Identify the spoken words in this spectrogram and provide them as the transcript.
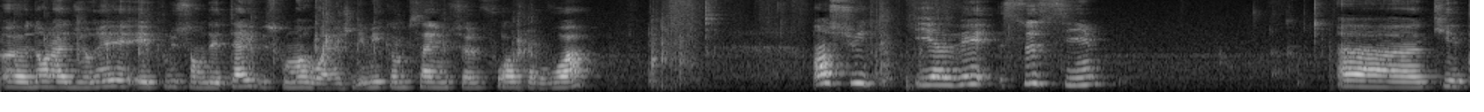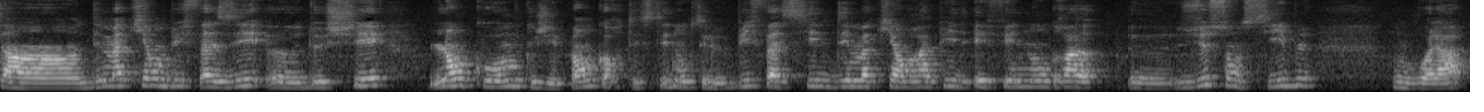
euh, dans la durée et plus en détail. Parce que moi, voilà, je l'ai mis comme ça une seule fois pour voir. Ensuite, il y avait ceci. Euh, qui est un démaquillant biphasé euh, de chez Lancôme que j'ai pas encore testé. Donc c'est le bifacile démaquillant rapide effet non gras euh, yeux sensibles. Donc voilà,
